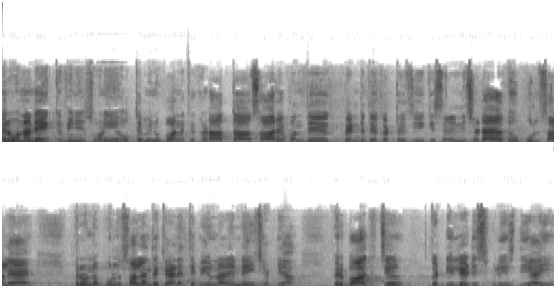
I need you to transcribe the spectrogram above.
ਫਿਰ ਉਹਨਾਂ ਨੇ ਇੱਕ ਵੀ ਨਹੀਂ ਸੁਣੀ ਉੱਥੇ ਮੈਨੂੰ ਬੰਨ ਕੇ ਖੜਾਤਾ ਸਾਰੇ ਬੰਦੇ ਪਿੰਡ ਦੇ ਇਕੱਠੇ ਸੀ ਕਿਸੇ ਨੇ ਨਹੀਂ ਛਡਾਇਆ ਦੋ ਪੁਲਿਸ ਵਾਲੇ ਆਏ ਫਿਰ ਉਹਨਾਂ ਪੁਲਿਸ ਵਾਲਿਆਂ ਦੇ ਕਹਿਣੇ ਤੇ ਵੀ ਉਹਨਾਂ ਨੇ ਨਹੀਂ ਛੱਡਿਆ। ਫਿਰ ਬਾਅਦ ਚ ਗੱਡੀ ਲੇਡੀਜ਼ ਪੁਲਿਸ ਦੀ ਆਈ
